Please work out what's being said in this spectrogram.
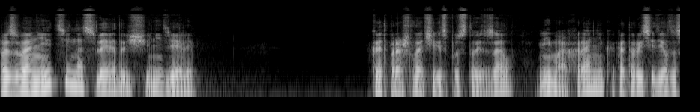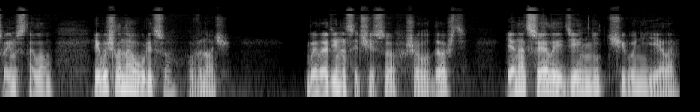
Позвоните на следующей неделе. Кэт прошла через пустой зал, мимо охранника, который сидел за своим столом, и вышла на улицу в ночь. Было одиннадцать часов, шел дождь, и она целый день ничего не ела.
